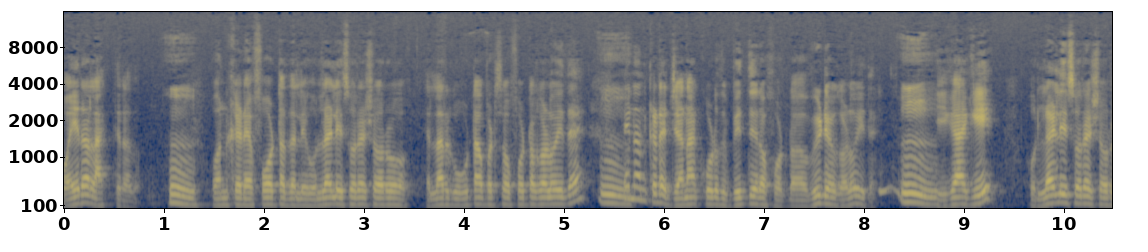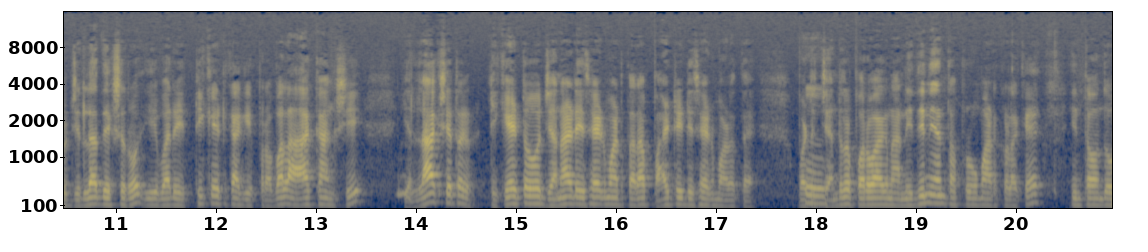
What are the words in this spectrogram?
ವೈರಲ್ ಆಗ್ತಿರೋದು. ಒಂದ್ ಕಡೆ ಫೋಟೋದಲ್ಲಿ ಹುಲ್ಲಳ್ಳಿ ಸುರೇಶ್ ಅವರು ಎಲ್ಲರಿಗೂ ಊಟ ಬಡಿಸೋ ಫೋಟೋಗಳು ಇದೆ. ಇನ್ನೊಂದ್ ಕಡೆ ಜನ ಕುಡಿದು ಬಿದ್ದಿರೋ ಫೋಟೋ ವಿಡಿಯೋಗಳು ಇದೆ. ಹೀಗಾಗಿ ಹುಲ್ಲಳ್ಳಿ ಸುರೇಶ್ ಅವರು ಜಿಲ್ಲಾಧ್ಯಕ್ಷರು ಈ ಬಾರಿ ಟಿಕೆಟ್ಗಾಗಿ ಪ್ರಬಲ ಆಕಾಂಕ್ಷಿ. ಎಲ್ಲಾ ಕ್ಷೇತ್ರ ಟಿಕೆಟು ಜನ ಡಿಸೈಡ್ ಮಾಡ್ತಾರ ಪಾರ್ಟಿ ಡಿಸೈಡ್ ಮಾಡುತ್ತೆ. ಬಟ್ ಜನರ ಪರವಾಗಿ ನಾನು ಇದೀನಿ ಅಂತ ಪ್ರೂವ್ ಮಾಡ್ಕೊಳ್ಳೋಕೆ ಇಂಥ ಒಂದು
